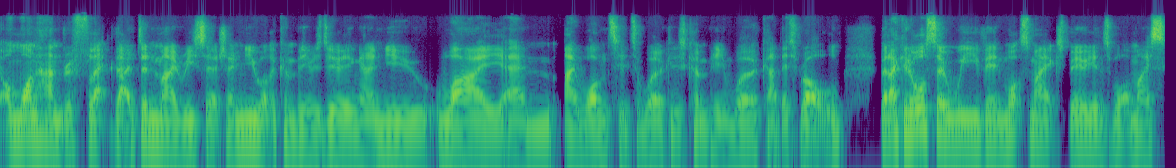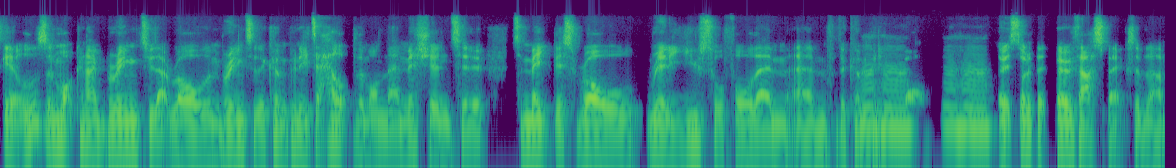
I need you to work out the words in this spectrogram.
on one hand reflect that I'd done my research, I knew what the company was doing, and I knew why um, I wanted to work in this company and work at this role. But I could also weave in what's my experience, what are my skills, and what can I bring to that role and bring to the company to help them on their mission to to make this role really useful for them um, for the company. Mm-hmm. Mm-hmm. So it's sort of both aspects of that.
